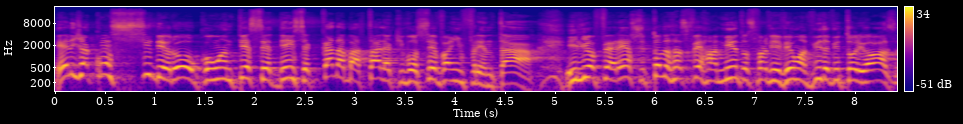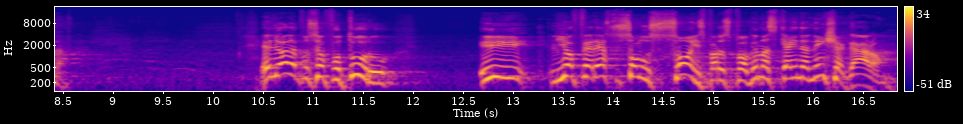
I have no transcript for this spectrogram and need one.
Ele já considerou com antecedência cada batalha que você vai enfrentar e lhe oferece todas as ferramentas para viver uma vida vitoriosa. Ele olha para o seu futuro e lhe oferece soluções para os problemas que ainda nem chegaram.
